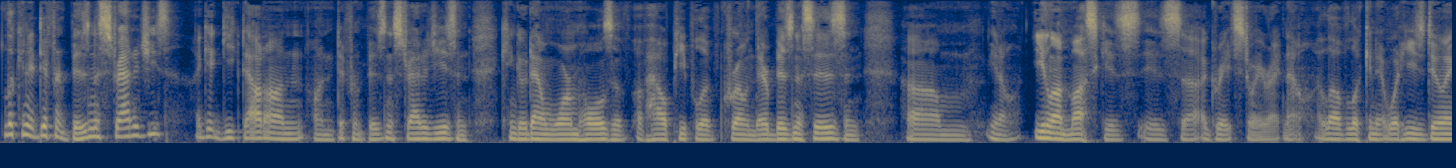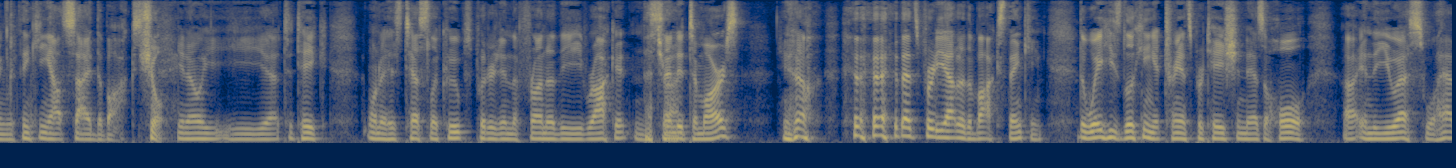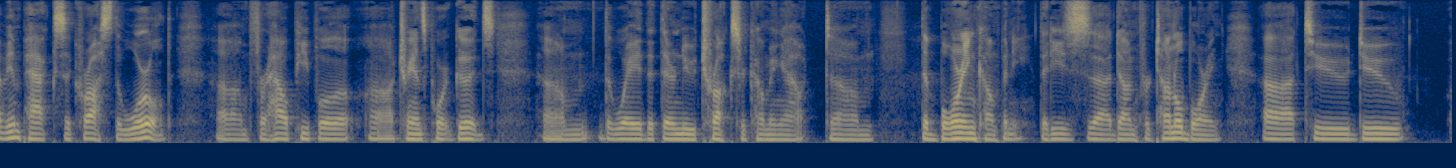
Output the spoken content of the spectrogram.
looking at different business strategies. I get geeked out on on different business strategies and can go down wormholes of, of how people have grown their businesses. And um, you know, Elon Musk is is uh, a great story right now. I love looking at what he's doing, thinking outside the box. Sure. You know, he, he uh, to take one of his Tesla coupes, put it in the front of the rocket, and send right. it to Mars. You know, that's pretty out of the box thinking. The way he's looking at transportation as a whole uh, in the U.S. will have impacts across the world um, for how people uh, transport goods. Um, the way that their new trucks are coming out. Um, the boring company that he's uh, done for tunnel boring uh, to do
